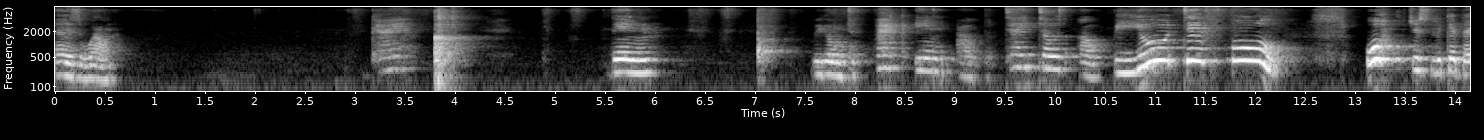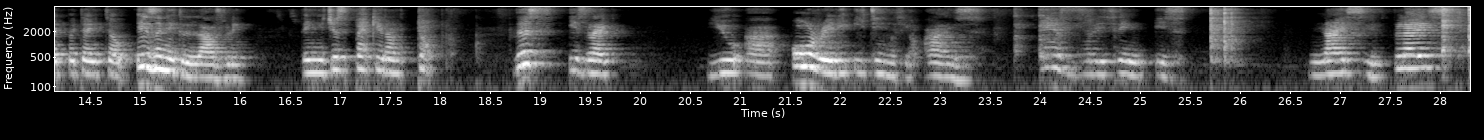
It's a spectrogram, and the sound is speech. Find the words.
as well. Okay. Then we're going to pack in our potatoes, our beautiful. Oh, just look at that potato. Isn't it lovely? Then you just pack it on top. This is like you are already eating with your eyes. Everything is nicely placed.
